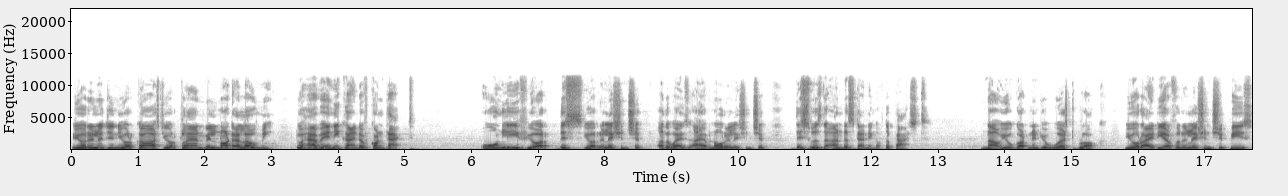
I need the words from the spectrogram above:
Your religion, your caste, your clan will not allow me to have any kind of contact. Only if you are this, your relationship, otherwise I have no relationship. This was the understanding of the past. Now you've gotten into your worst block. Your idea of a relationship is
